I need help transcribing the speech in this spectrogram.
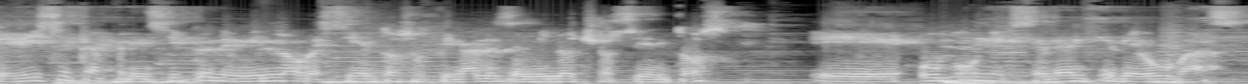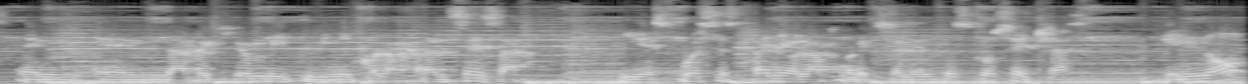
que dice que a principios de 1900 o finales de 1800 eh, hubo un excedente de uvas en, en, la región vitivinícola francesa y después española por excelentes cosechas, que no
